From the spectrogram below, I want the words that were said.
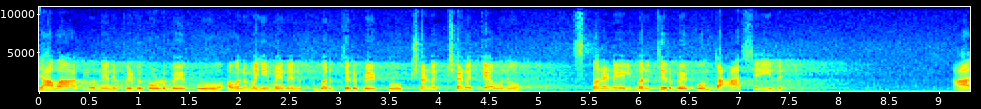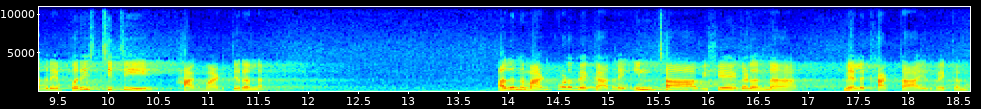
ಯಾವಾಗಲೂ ನೆನಪಿಟ್ಟುಕೊಳ್ಬೇಕು, ಅವನ ಮಹಿಮೆ ನೆನಪು ಬರ್ತಿರಬೇಕು, ಕ್ಷಣ ಕ್ಷಣಕ್ಕೆ ಅವನು ಸ್ಮರಣೆಯಲ್ಲಿ ಬರ್ತಿರಬೇಕು ಅಂತ ಆಸೆ ಇದೆ. ಆದರೆ ಪರಿಸ್ಥಿತಿ ಹಾಗೆ ಮಾಡ್ತಿರಲ್ಲ. ಅದನ್ನು ಮಾಡ್ಕೊಳ್ಬೇಕಾದ್ರೆ ಇಂಥ ವಿಷಯಗಳನ್ನು ಮೆಲುಕು ಹಾಕ್ತಾ ಇರಬೇಕಂತ.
